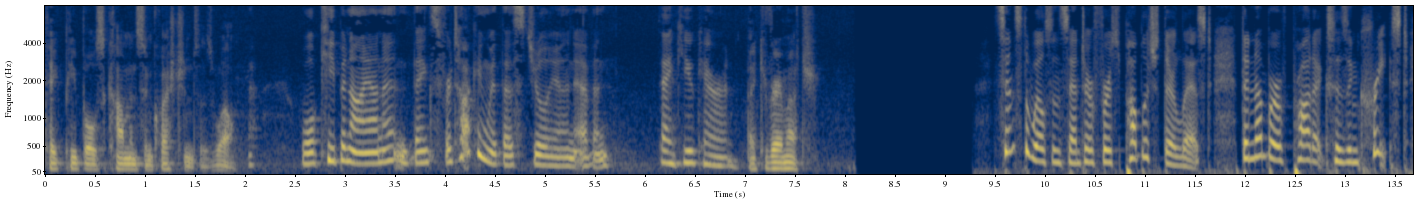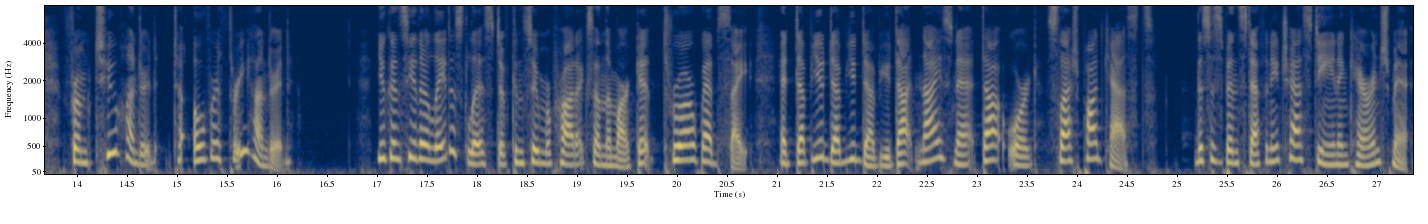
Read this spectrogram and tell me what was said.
take people's comments and questions as well. We'll keep an eye on it, and thanks for talking with us, Julia and Evan. Thank you, Karen. Thank you very much. Since the Wilson Center first published their list, the number of products has increased from 200 to over 300. You can see their latest list of consumer products on the market through our website at www.nisenet.org/podcasts. This has been Stephanie Chasteen and Karen Schmidt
